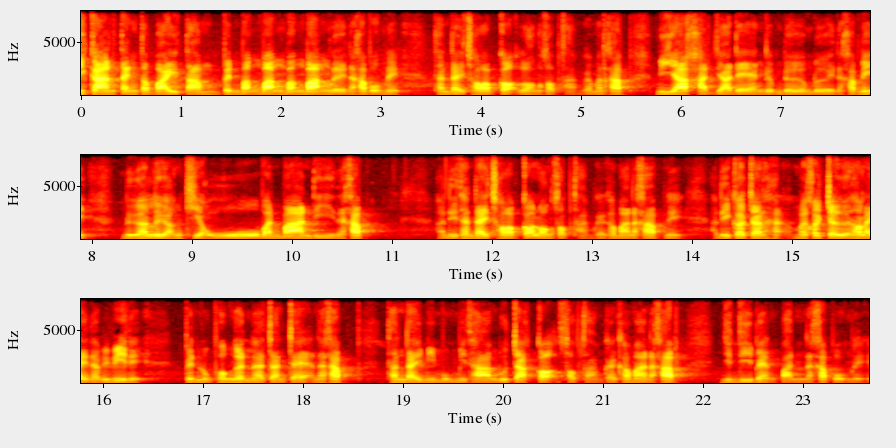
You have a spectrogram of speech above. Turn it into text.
มีการแต่งตะไบตามเป็นบ้างบ้างบ้างบ้างเลยนะครับผมนี่ท่านใดชอบก็ลองสอบถามกันมาครับ มียาขัดยาแดงเดิมๆเลยนะครับนี่เนื้อเหลืองเขียวบ้านๆดีนะครับ อันนี้ท่านใดชอบก็ลองสอบถามกันเข้ามานะครับนี่อันนี้ก็จะไม่ค่อยเจอเท่าไหร่นะพี่ๆนี่เป็นหลวงพ่อเงินอาจารย์แจ๊ะนะครับ ท่านใดมีมุมมีทางรู้จักก็สอบถามกันเข้ามานะครับ ยินดีแบ่งปันนะครับผมนี่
